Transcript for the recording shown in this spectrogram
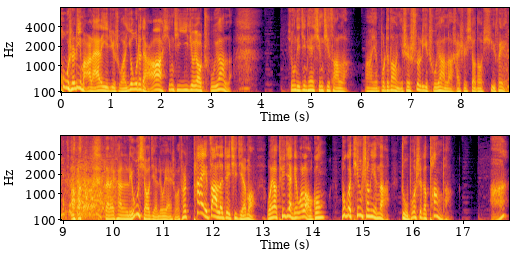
护士立马来了一句说：“悠着点啊，星期一就要出院了，兄弟，今天星期三了啊，也不知道你是顺利出院了还是笑到续费了。”再来看刘小姐留言说：“她说太赞了，这期节目我要推荐给我老公。不过听声音呐，主播是个胖胖啊，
